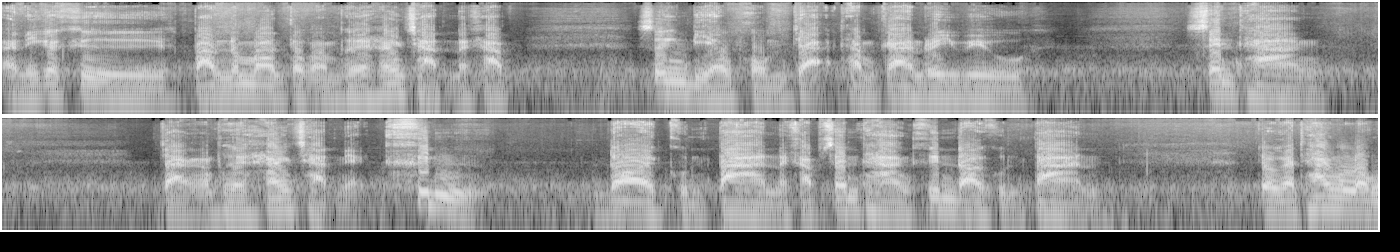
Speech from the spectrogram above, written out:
อันนี้ก็คือปั๊มน้ำมันตรงอำเภอห้างฉัดนะครับ ซึ่งเดี๋ยวผมจะทำการรีวิวเส้นทางจากอำเภอห้างฉัดเนี่ยขึ้นดอยขุนตาลนะครับ เส้นทางขึ้นดอยขุนตาลจนกระทั่งลง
